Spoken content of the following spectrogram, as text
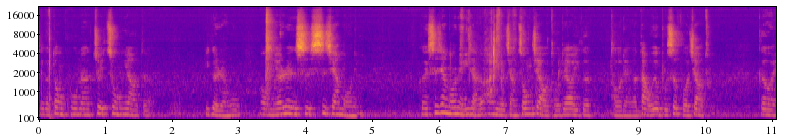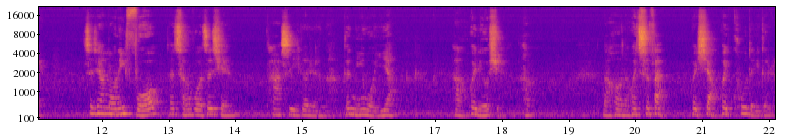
这个洞窟呢最重要的一个人物。我们要认识释迦牟尼。各位，释迦牟尼一讲说，哎呦，讲宗教，我头都要一个头两个大，我又不是佛教徒。各位，释迦牟尼佛在成佛之前，他是一个人啊，跟你我一样，啊，会流血，哈，然后呢，会吃饭，会笑，会哭的一个人。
